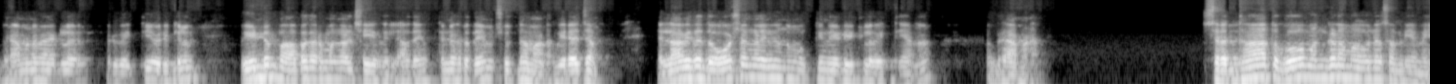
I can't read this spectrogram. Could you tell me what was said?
ബ്രാഹ്മണനായിട്ടുള്ള ഒരു വ്യക്തി ഒരിക്കലും വീണ്ടും പാപകർമ്മങ്ങൾ ചെയ്യുന്നില്ല. അദ്ദേഹത്തിന്റെ ഹൃദയം ശുദ്ധമാണ്. വിരജം. എല്ലാവിധ ദോഷങ്ങളിൽ നിന്നും മുക്തി നേടിയിട്ടുള്ള വ്യക്തിയാണ് ബ്രാഹ്മണൻ. ശ്രദ്ധാ ഗോമംഗളമൗന മംഗള മൗന സംയമേ.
